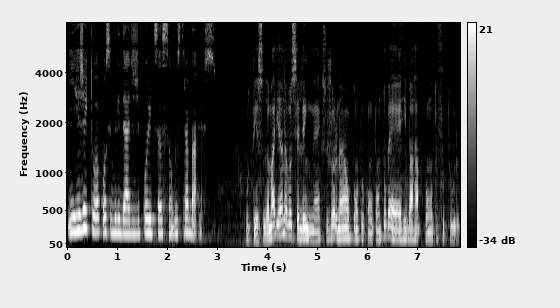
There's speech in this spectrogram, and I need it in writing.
e rejeitou a possibilidade de politização dos trabalhos. O texto da Mariana você lê em nexojornal.com.br barra ponto futuro.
